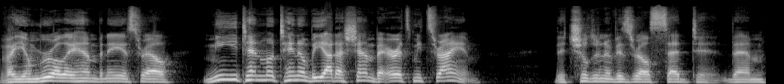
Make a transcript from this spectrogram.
Vayomru alehem b'nei Yisrael, mi yiten moteno b'yad Hashem be'eretz Mitzrayim. The children of Israel said to them,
